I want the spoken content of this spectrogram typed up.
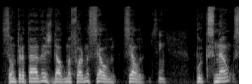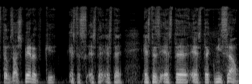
são tratadas de alguma forma célebre. célebre. Sim. Porque senão, se estamos à espera de que esta, esta, esta, esta, esta, esta comissão,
